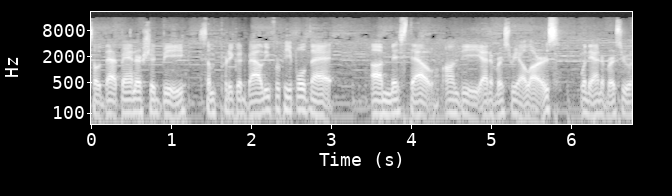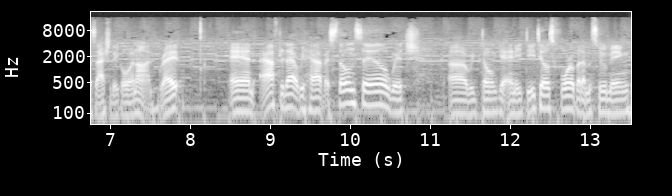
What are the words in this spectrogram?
so that banner should be some pretty good value for people that uh, missed out on the anniversary LRs when the anniversary was actually going on, right? And after that, we have a stone sale, which uh, we don't get any details for, but I'm assuming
